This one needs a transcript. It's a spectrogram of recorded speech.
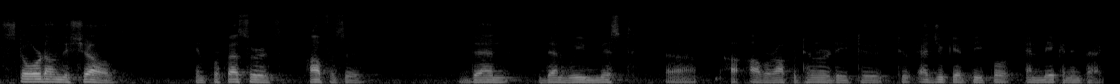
stored on the shelves in professors' offices, then, then we missed uh, our opportunity to, to educate people and make an impact.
